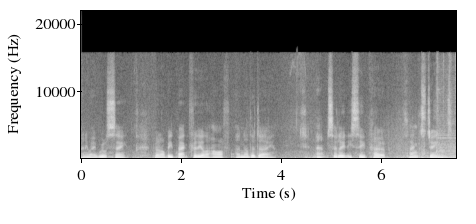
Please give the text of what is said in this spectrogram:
Anyway, we'll see. But I'll be back for the other half another day. Absolutely superb. Thanks, James.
